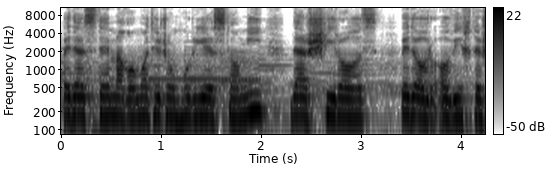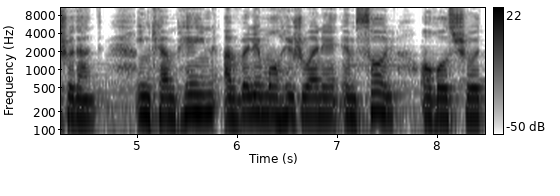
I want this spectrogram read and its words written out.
به دست مقامات جمهوری اسلامی در شیراز به دار آویخته شدند. این کمپین اول ماه جوان امسال آغاز شد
